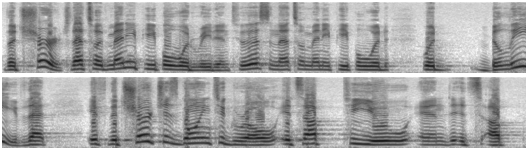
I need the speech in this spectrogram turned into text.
the church. That's what many people would read into this, and that's what many people would, would believe that if the church is going to grow, it's up to you and it's up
